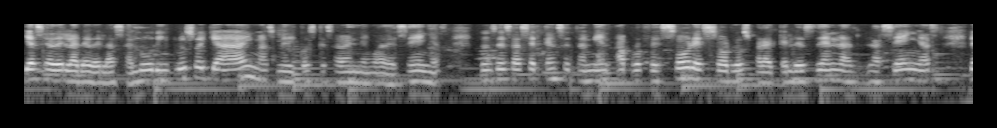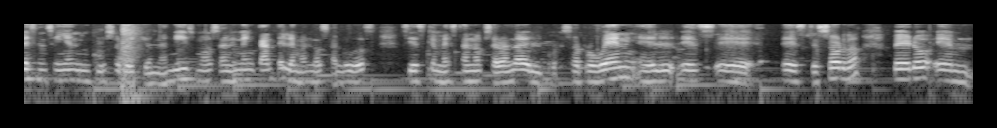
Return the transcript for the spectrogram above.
ya sea del área de la salud, incluso ya hay más médicos que saben lengua de señas. Entonces acérquense también a profesores sordos para que les den las señas, les enseñan incluso regionalismos. A mí me encanta y le mando saludos si es que me están observando el profesor Rubén, él es eh, este sordo, pero... Eh,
